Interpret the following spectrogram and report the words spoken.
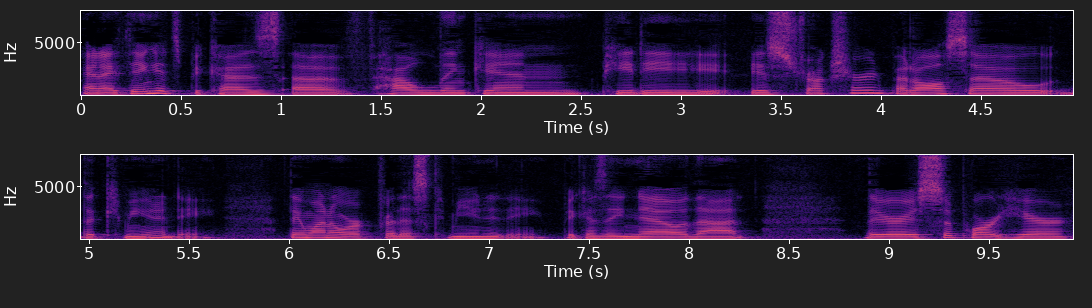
And I think it's because of how Lincoln PD is structured, but also the community. They want to work for this community because they know that there is support here,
